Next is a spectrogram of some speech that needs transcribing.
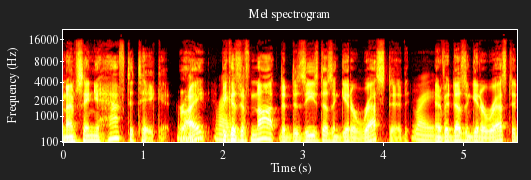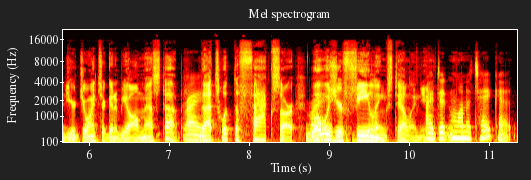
And I'm saying you have to take it, mm-hmm. right? right. Because if not, the disease doesn't get arrested. Right. And if it doesn't get arrested, your joints are going to be all messed up. Right. That's what the facts are. Right. What was your feelings telling you? I didn't want to take it.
